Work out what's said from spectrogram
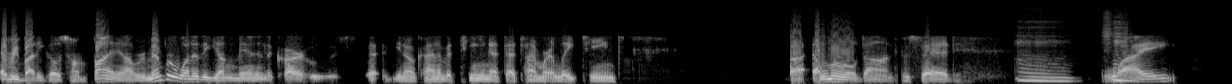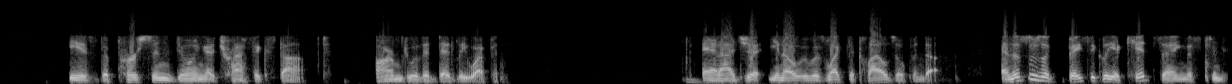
everybody goes home fine. And I'll remember one of the young men in the car who was uh, you know kind of a teen at that time or a late teens uh, Elmer Roldan, who said, mm. "Why is the person doing a traffic stop armed with a deadly weapon?" Mm. And I just, you know, it was like the clouds opened up. And this was like basically a kid saying this to me.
